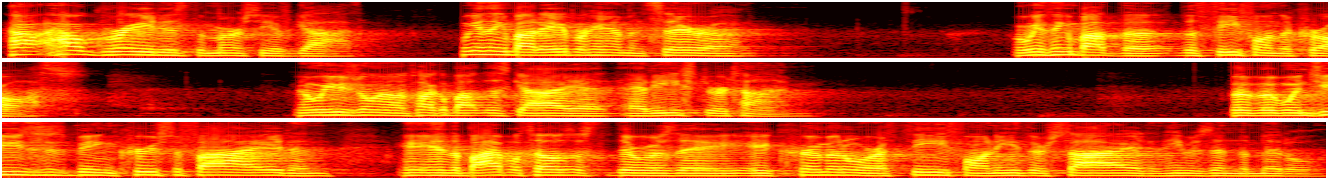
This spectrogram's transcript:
How, how great is the mercy of God? When you think about Abraham and Sarah, or when you think about the, the thief on the cross, you know, we usually don't talk about this guy at, at Easter time. But, but when Jesus is being crucified, and, and the Bible tells us there was a, a criminal or a thief on either side, and he was in the middle.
